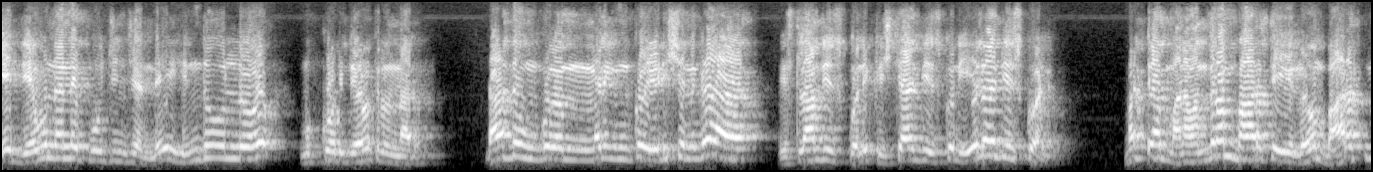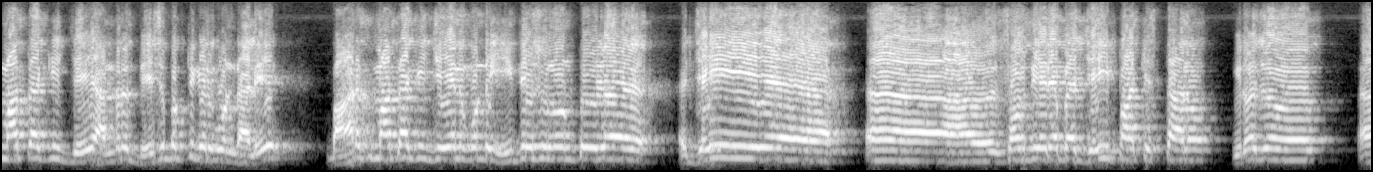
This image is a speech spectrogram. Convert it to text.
ఏ దేవుణ్ణి పూజించండి. హిందువుల్లో ముక్కోటి దేవతలు ఉన్నారు. దాంతో ఇంకో మరి ఇంకో ఎడిషన్గా ఇస్లాం తీసుకొని క్రిస్టియానిటీ తీసుకొని ఏదైనా తీసుకోండి. బట్ మనమందరం భారతీయులు భారత్ మాతాకి జై అందరూ దేశభక్తి కలిగి ఉండాలి. భారత్ మాతాకి జై అనుకుంటే ఈ దేశంలో ఉంటూ జై ఆ, సౌదీ అరేబియా జై పాకిస్తాన్. ఈరోజు ఆ,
